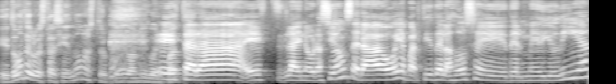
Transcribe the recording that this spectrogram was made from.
Eh, ¿Dónde lo está haciendo nuestro querido amigo El Pata? Estará, la inauguración será hoy a partir de las 12 del mediodía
